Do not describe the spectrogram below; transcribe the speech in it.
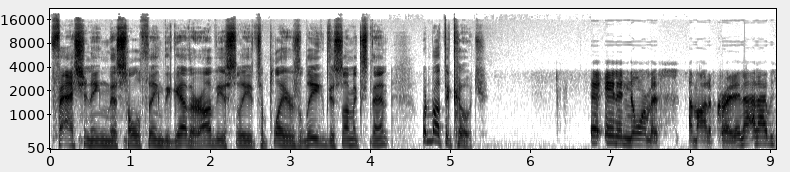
fashioning this whole thing together? Obviously, it's a players' league to some extent. What about the coach? An enormous amount of credit. And I, and I was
